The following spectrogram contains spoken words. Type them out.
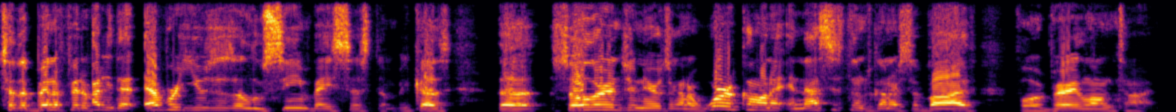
to the benefit of anybody that ever uses a Lucene based system because the Solr engineers are going to work on it and that system's going to survive for a very long time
